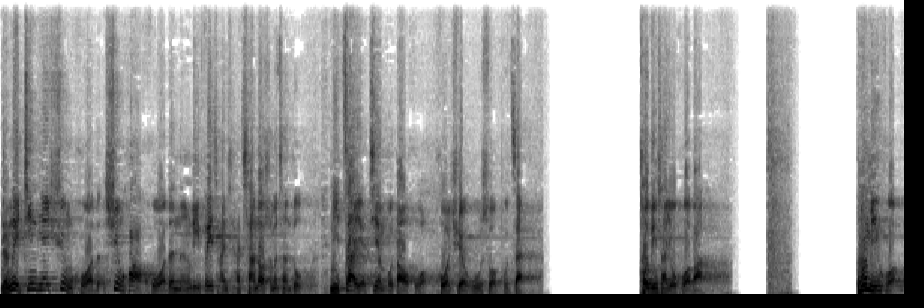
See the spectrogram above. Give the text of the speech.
人类今天驯火的驯化火的能力非常强，强到什么程度？你再也见不到火，火却无所不在。头顶上有火吧？无名火，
